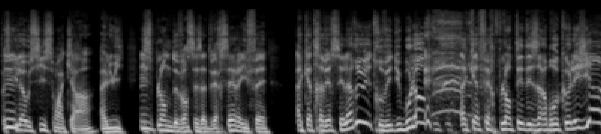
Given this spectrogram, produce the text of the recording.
parce Mm. qu'il a aussi son AK, hein, à lui. Il se plante devant ses adversaires et il fait à qu'à traverser la rue et trouver du boulot, à qu'à faire planter des arbres collégiens,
